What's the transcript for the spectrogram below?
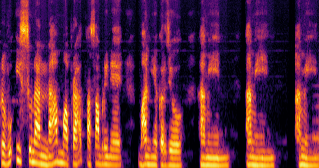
પ્રભુ ઈસુના નામમાં પ્રાર્થના સાંભળીને માન્ય કરજો. આમીન આમીન આમીન.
